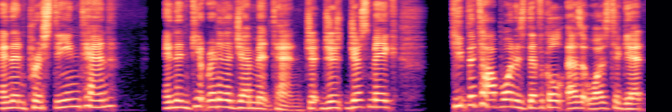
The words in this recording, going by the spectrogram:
And then pristine 10, and then get rid of the gem mint 10. J just just make keep the top one as difficult as it was to get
